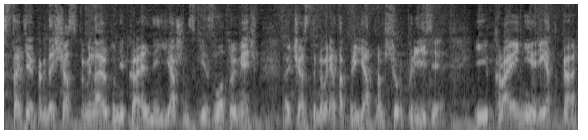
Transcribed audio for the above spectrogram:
Кстати, когда сейчас вспоминают уникальный яшинский золотой мяч, часто говорят о приятном сюрпризе. И крайне редко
